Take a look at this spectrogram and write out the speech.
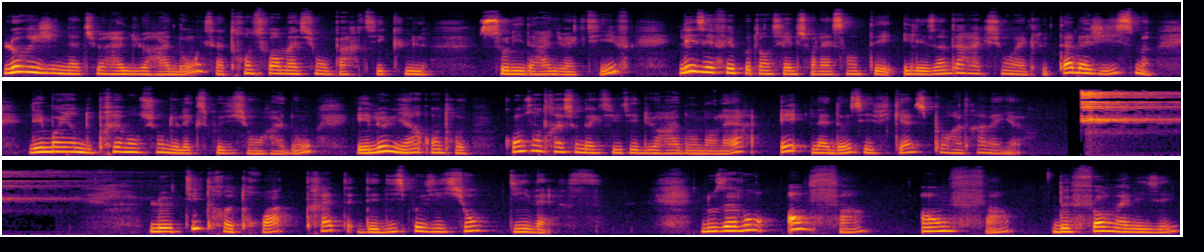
l'origine naturelle du radon et sa transformation en particules solides radioactives, les effets potentiels sur la santé et les interactions avec le tabagisme, les moyens de prévention de l'exposition au radon et le lien entre concentration d'activité du radon dans l'air et la dose efficace pour un travailleur. Le titre 3 traite des dispositions diverses. Nous avons enfin, enfin, de formaliser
